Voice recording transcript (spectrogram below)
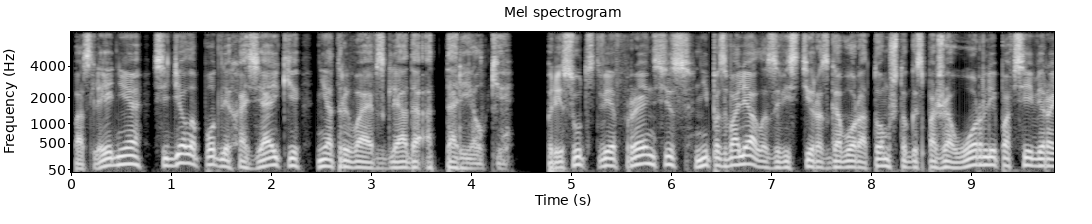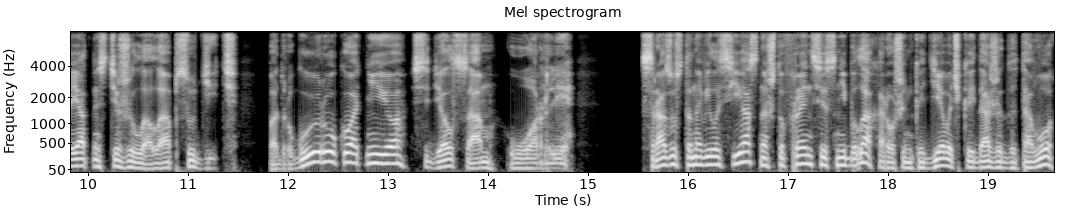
Последняя сидела подле хозяйки, не отрывая взгляда от тарелки. Присутствие Фрэнсис не позволяло завести разговор о том, что госпожа Уорли, по всей вероятности, желала обсудить. По другую руку от нее сидел сам Уорли. Сразу становилось ясно, что Фрэнсис не была хорошенькой девочкой даже до того,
